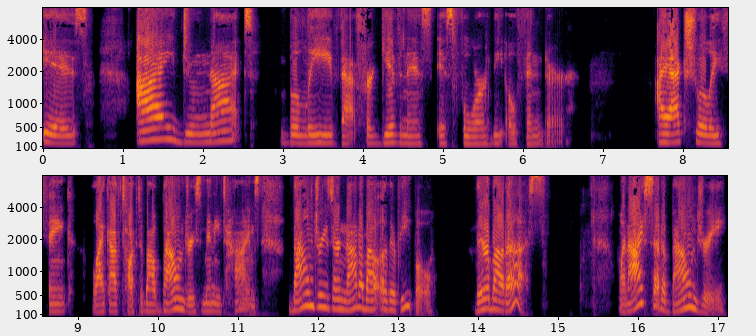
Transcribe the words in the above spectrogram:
is I do not believe that forgiveness is for the offender. I actually think, like I've talked about boundaries many times, boundaries are not about other people, they're about us. When I set a boundary,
